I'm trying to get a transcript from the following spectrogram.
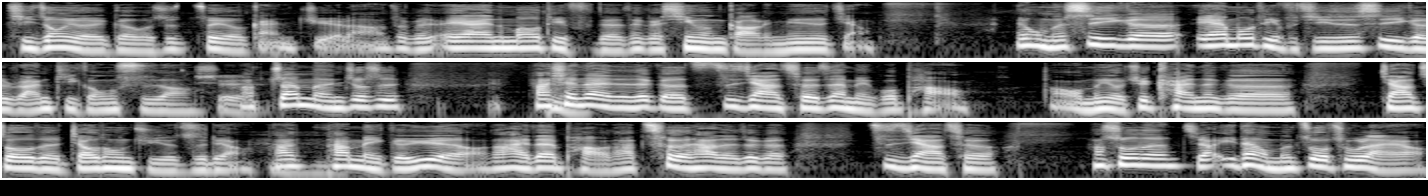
其中有一个我是最有感觉啦，这个 AI Motive 的这个新闻稿里面就讲，哎，我们是一个 AI Motive，其实是一个软体公司哦，它专门就是。他现在的这个自驾车在美国跑，我们有去看那个加州的交通局的资料。他他每个月哦，他还在跑，他测他的这个自驾车。他说呢，只要一旦我们做出来哦，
